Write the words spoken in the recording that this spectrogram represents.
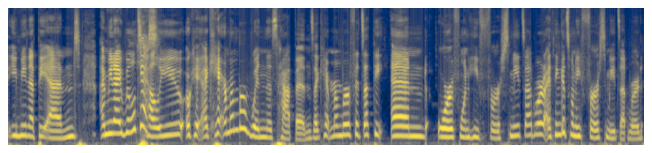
You mean at the end? I mean, I will tell you. Okay, I can't remember when this happens. I can't remember if it's at the end or if when he first meets Edward. I think it's when he first meets Edward.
